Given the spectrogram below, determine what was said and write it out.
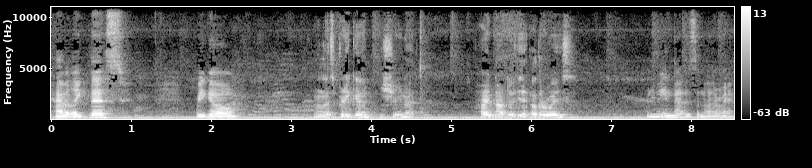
have it like this, where you go Well, that's pretty good. You sure you're not hiding out other ways? What do you mean? That is another way.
